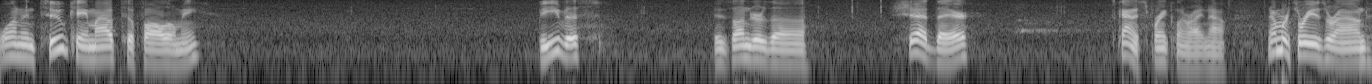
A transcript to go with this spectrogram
one and two came out to follow me. Beavis is under the shed there. It's kind of sprinkling right now. Number three is around.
